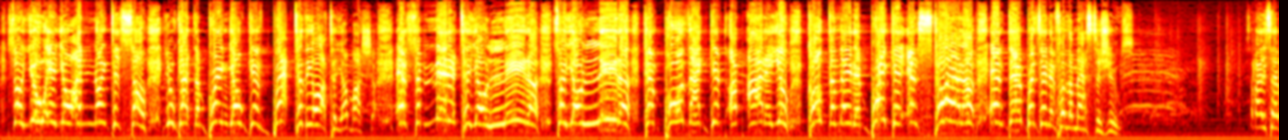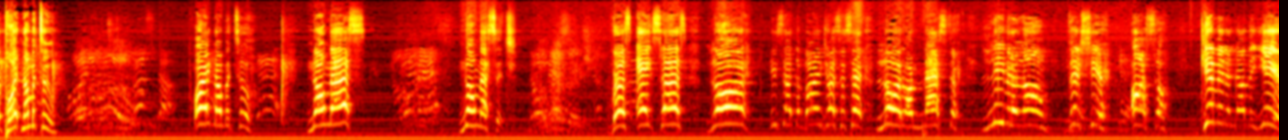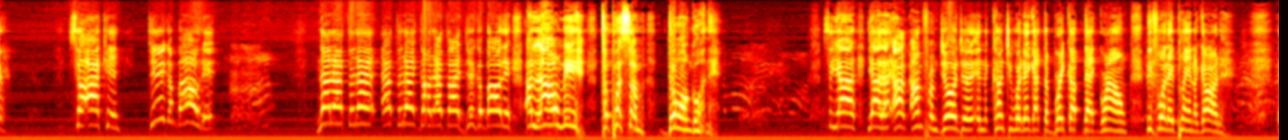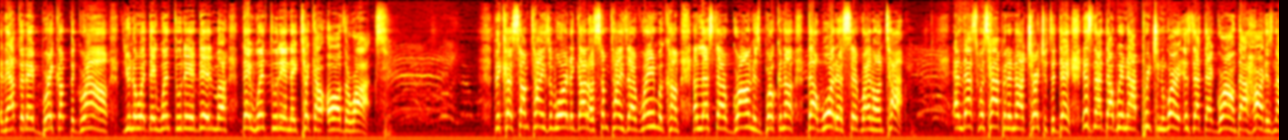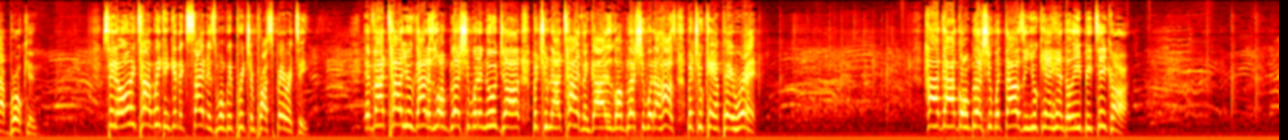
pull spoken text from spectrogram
So you in your anointed soul, you got to bring your gift back to the altar, Yamasha, and submit it to your leader so your leader can pull that gift up out of you, cultivate it, break it, and stir it up, and then present it for the master's use. Somebody said point number two. Point number two. No mess, no message. Verse 8 says, Lord, he said, the vine dresser said, Lord or master, leave it alone this year. Also, give it another year so I can dig about it. Uh-huh. Not after that, after that, God, after I dig about it, allow me to put some dong on it. See, y'all, y'all, I, I'm from Georgia in the country where they got to break up that ground before they plant a garden. And after they break up the ground, you know what they went through there did? They went through there and they took out all the rocks. Because sometimes the word of God or sometimes that rain will come unless that ground is broken up, that water sit right on top. And that's what's happening in our churches today. It's not that we're not preaching the word, it's that that ground, that heart is not broken. See, the only time we can get excited is when we're preaching prosperity. If I tell you God is going to bless you with a new job, but you're not tithing, God is going to bless you with a house, but you can't pay rent. How God gonna bless you with thousand? You can't handle EBT card.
